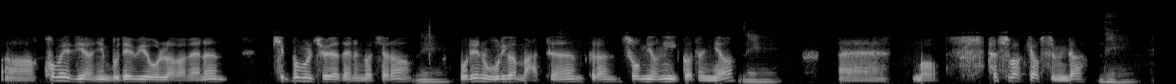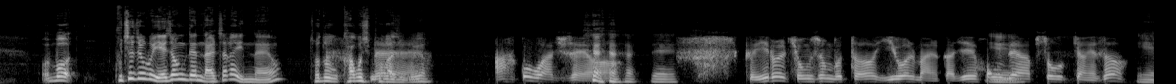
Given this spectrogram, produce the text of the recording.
어, 코미디언이 무대 위에 올라가면은 기쁨을 줘야 되는 것처럼 네. 우리는 우리가 맡은 그런 소명이 있거든요. 네. 에, 뭐할 수밖에 없습니다. 네. 어, 뭐 구체적으로 예정된 날짜가 있나요? 저도 가고 싶어가지고요. 네. 아, 꼭 와주세요. 네. 그 1월 중순부터 2월 말까지 홍대 예. 앞 소극장에서 예.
